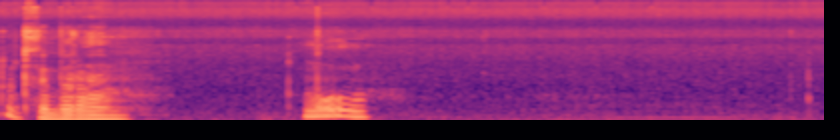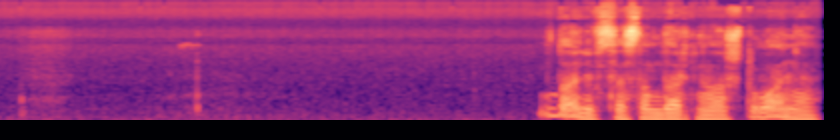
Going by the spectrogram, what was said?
Тут вибираємо мову. Далі все стандартне налаштування.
